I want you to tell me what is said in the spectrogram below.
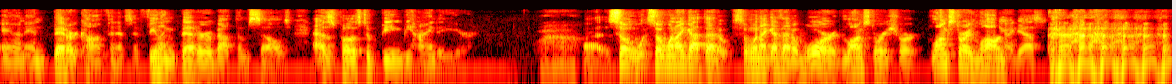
and and better confidence and feeling better about themselves as opposed to being behind a year. Wow. Uh, so so when I got that so when I got that award, long story short, long story long, I guess. uh,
